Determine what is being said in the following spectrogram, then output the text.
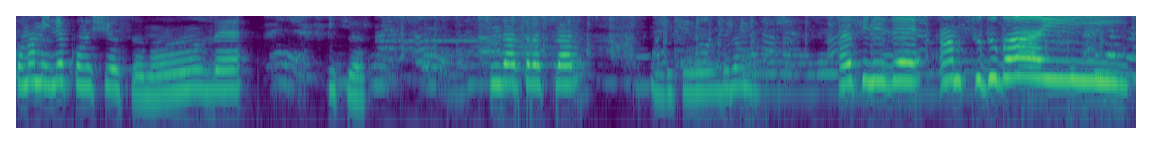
Konami ile konuşuyorsunuz ve bitiyor. Şimdi arkadaşlar kere buradan hepinize am to Dubai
